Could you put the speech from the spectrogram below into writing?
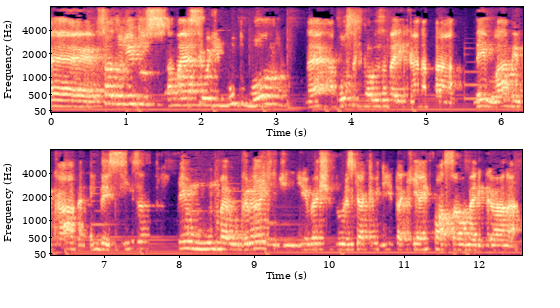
É, os Estados Unidos amanhece hoje muito morno, né? A bolsa de valores americana está meio lá, meio cá, né? indecisa tem um número grande de, investidores que acredita que a inflação americana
